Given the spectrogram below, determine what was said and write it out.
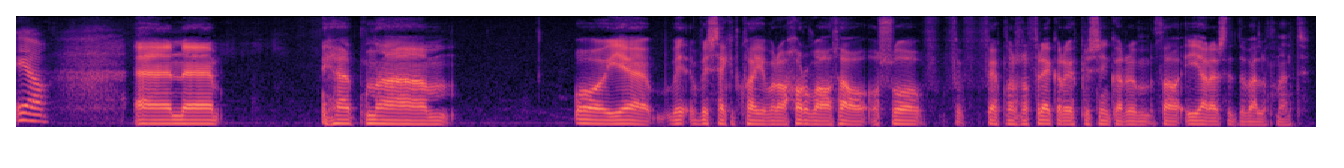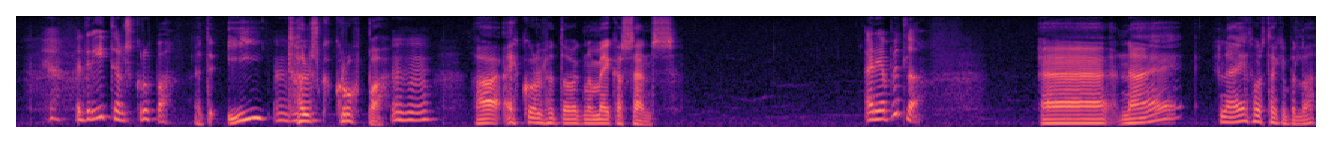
Já, en uh, hérna og ég vi- vissi ekkert hvað ég var að horfa á þá og svo fekk maður svona frekara upplýsingar um þá í Arrested Development. Þetta er ítölsk grúpa Þetta er ítölsk grúpa -hmm. það er eitthvað hluta vegna make a sense. Er ég að bylla? uh, Nei, nei, þú ert ekki að byrja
